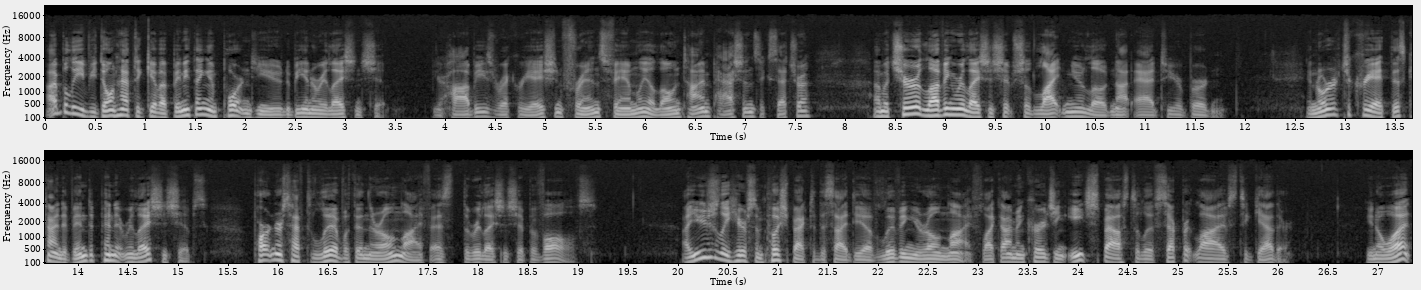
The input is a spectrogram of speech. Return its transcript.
I believe you don't have to give up anything important to you to be in a relationship your hobbies, recreation, friends, family, alone time, passions, etc. A mature, loving relationship should lighten your load, not add to your burden. In order to create this kind of independent relationships, partners have to live within their own life as the relationship evolves. I usually hear some pushback to this idea of living your own life, like I'm encouraging each spouse to live separate lives together. You know what?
